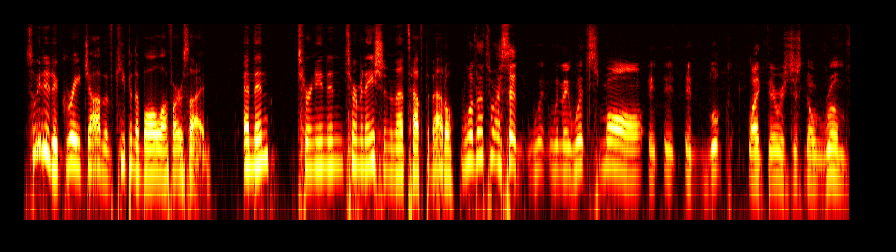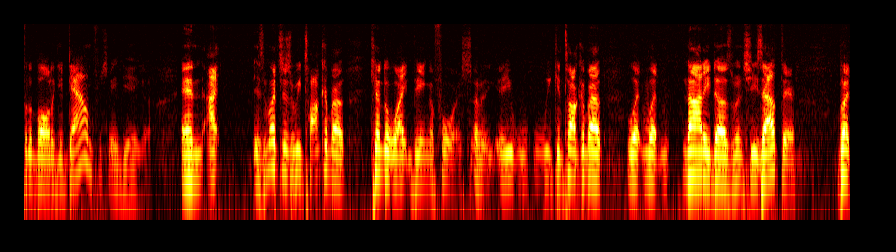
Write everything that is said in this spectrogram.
So we did a great job of keeping the ball off our side, and then turning in termination, and that's half the battle. Well, that's why I said when, when they went small, it, it, it looked like there was just no room for the ball to get down for San Diego. And I, as much as we talk about Kendall White being a force, I mean, we can talk about what what Nadi does when she's out there, but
